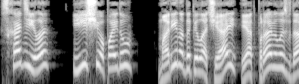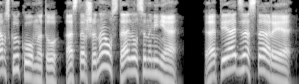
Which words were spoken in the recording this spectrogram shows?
«Сходила. И еще пойду». Марина допила чай и отправилась в дамскую комнату, а старшина уставился на меня. «Опять за старое!»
